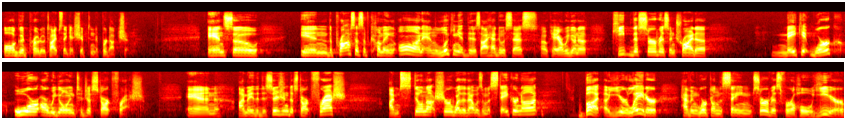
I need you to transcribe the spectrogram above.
all good prototypes that get shipped into production. And so in the process of coming on and looking at this, I had to assess, okay, are we gonna keep this service and try to make it work, or are we going to just start fresh? And I made the decision to start fresh. I'm still not sure whether that was a mistake or not, but a year later, having worked on the same service for a whole year,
